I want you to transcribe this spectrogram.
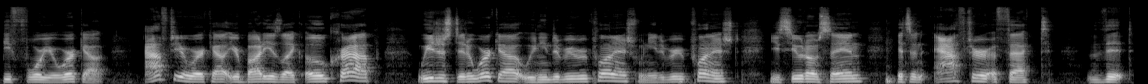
before your workout. After your workout, your body is like, oh crap, we just did a workout. We need to be replenished. We need to be replenished. You see what I'm saying? It's an after effect that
